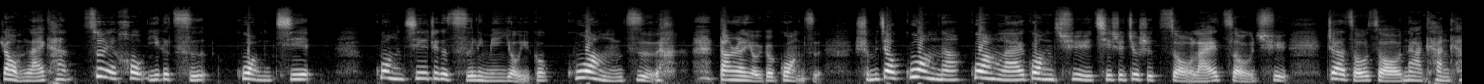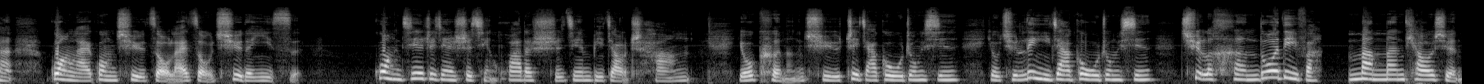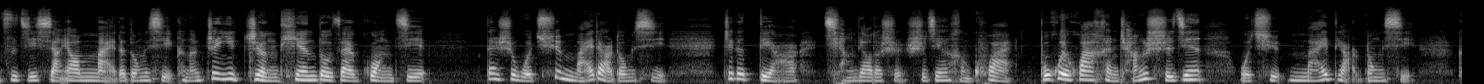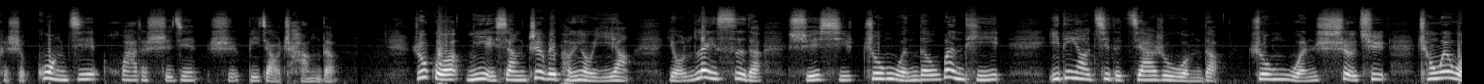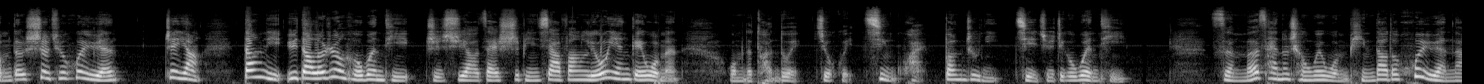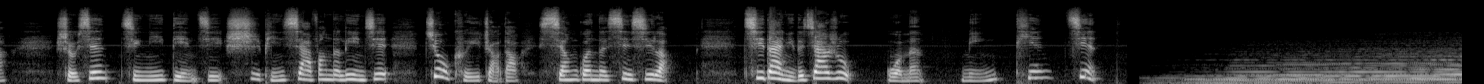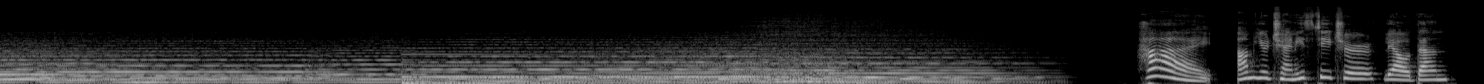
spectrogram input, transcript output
让我们来看最后一个词“逛街”。逛街这个词里面有一个“逛”字，当然有一个“逛”字。什么叫逛呢？逛来逛去，其实就是走来走去，这走走，那看看，逛来逛去，走来走去的意思。逛街这件事情花的时间比较长，有可能去这家购物中心，又去另一家购物中心，去了很多地方，慢慢挑选自己想要买的东西，可能这一整天都在逛街。但是我去买点东西，这个点儿强调的是时间很快，不会花很长时间。我去买点东西，可是逛街花的时间是比较长的。如果你也像这位朋友一样有类似的学习中文的问题，一定要记得加入我们的中文社区，成为我们的社区会员。这样，当你遇到了任何问题，只需要在视频下方留言给我们，我们的团队就会尽快帮助你解决这个问题。怎么才能成为我们频道的会员呢？首先，请你点击视频下方的链接，就可以找到相关的信息了。期待你的加入，我们明天见。Hi, I'm your Chinese teacher Liao Dan.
